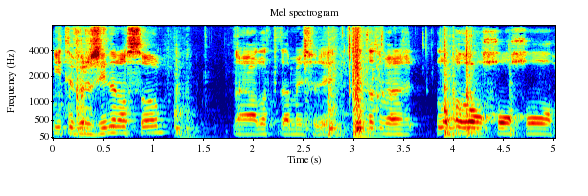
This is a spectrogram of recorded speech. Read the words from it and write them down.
iets te verzinnen of zo. Nou, dat eens weten. Dat maar... Oh, oh, oh.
